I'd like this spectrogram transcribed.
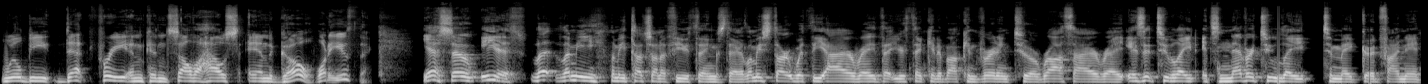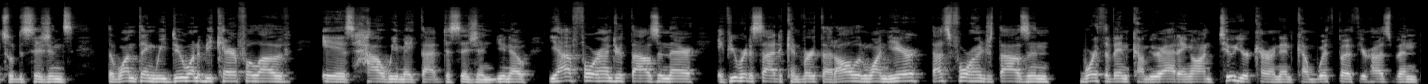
we'll be debt free and can sell the house and go. What do you think? Yeah, so Edith, let, let me let me touch on a few things there. Let me start with the IRA that you're thinking about converting to a Roth IRA. Is it too late? It's never too late to make good financial decisions. The one thing we do want to be careful of is how we make that decision. You know, you have 400,000 there. If you were to decide to convert that all in one year, that's 400,000 worth of income you're adding on to your current income with both your husband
